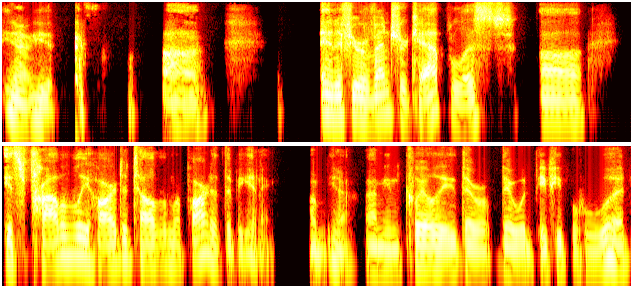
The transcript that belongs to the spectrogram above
you know, you, uh, and if you're a venture capitalist, uh, it's probably hard to tell them apart at the beginning. Um, you know, I mean, clearly there there would be people who would,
